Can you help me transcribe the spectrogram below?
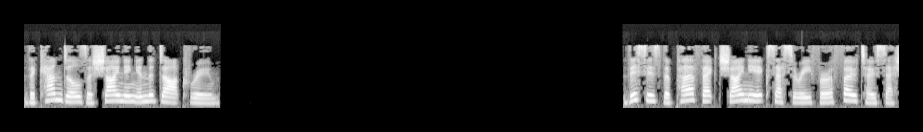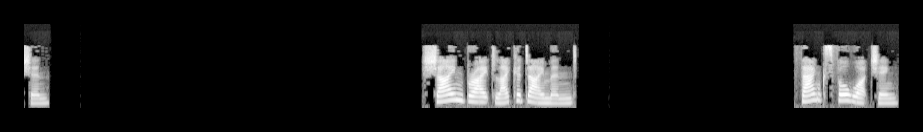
The candles are shining in the dark room. This is the perfect shiny accessory for a photo session. Shine bright like a diamond. Thanks for watching.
